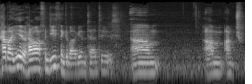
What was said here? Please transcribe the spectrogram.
how about you? How often do you think about getting tattoos? um, I'm, I'm tr-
